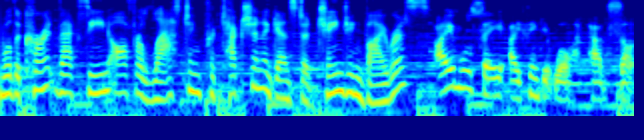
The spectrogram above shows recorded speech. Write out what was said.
Will the current vaccine offer lasting protection against a changing virus? I will say I think it will have some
